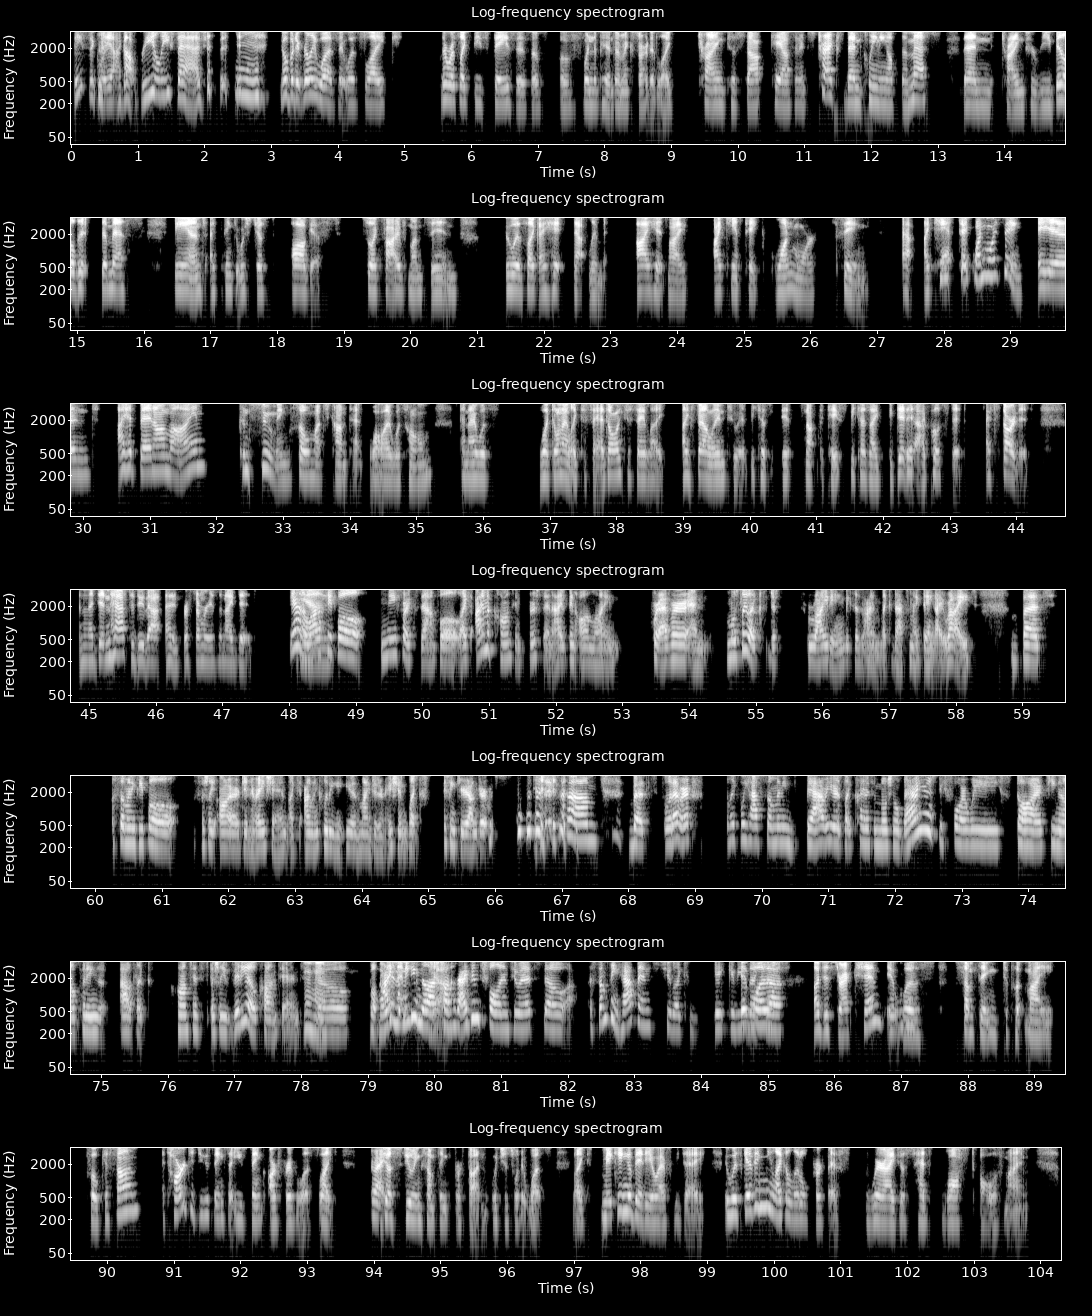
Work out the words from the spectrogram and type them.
basically I got really sad. Mm, no, but it really was. It was like there was like these phases of of when the pandemic started, like trying to stop chaos in its tracks, then cleaning up the mess, then trying to rebuild it, the mess. And I think it was just August. So like five months in, it was like I hit that limit. I hit my I can't take one more thing. I can't take one more thing. And I had been online consuming so much content while I was home. And I was, what don't I like to say? I don't like to say like I fell into it because it's not the case because I, I did it. Yeah. I posted, I started, and I didn't have to do that. And for some reason I did. Yeah, and a lot of people, me for example, like I'm a content person. I've been online forever and mostly like just writing because I'm like that's my thing. I write. But so many people, especially our generation, like I'm including you in my generation, like I think you're younger. um, but whatever. Like we have so many barriers, like kind of emotional barriers before we start, you know, putting out like content, especially video content. Mhm. So But more I than anything, a lot yeah. of content. I didn't fall into it. So uh, something happened to like give you it like was a distraction. It Mhm. was something to put my focus on. It's hard to do things that you think are frivolous, like right. just doing something for fun, which is what it was. Like making a video every day. It was giving me like a little purpose where I just had lost all of mine.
